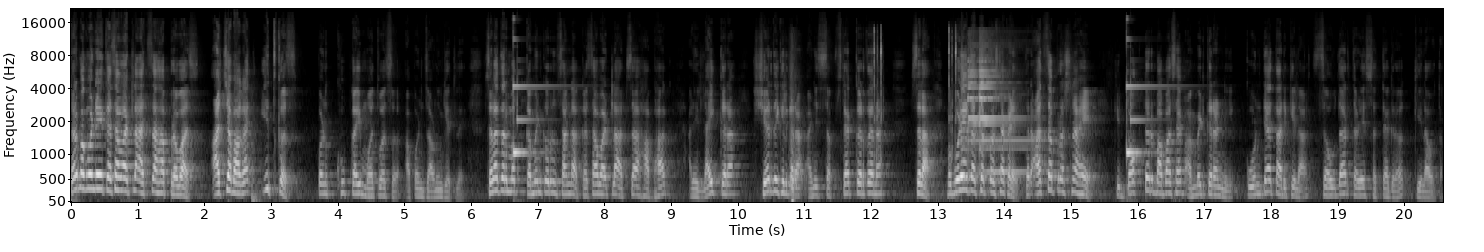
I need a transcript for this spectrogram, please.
तर मग म्हणजे कसा वाटला आजचा हा प्रवास? आजच्या भागात इतकंच पण खूप काही महत्त्वाचं आपण जाणून घेतलं आहे चला तर मग कमेंट करून सांगा कसा वाटला आजचा हा भाग आणि लाईक करा शेअर देखील करा आणि सबस्क्राईब करताना चला मग बोलूयात आजच्या प्रश्नाकडे. तर आजचा प्रश्न आहे की डॉक्टर बाबासाहेब आंबेडकरांनी कोणत्या तारखेला चौदार तळे सत्याग्रह केला होता?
